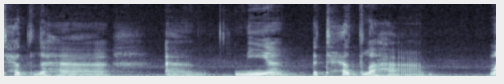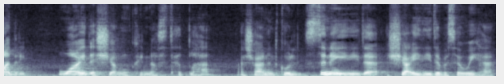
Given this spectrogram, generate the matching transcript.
تحط لها نية تحط لها ما أدري وايد أشياء ممكن الناس تحط لها عشان تقول سنة جديدة أشياء جديدة بسويها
